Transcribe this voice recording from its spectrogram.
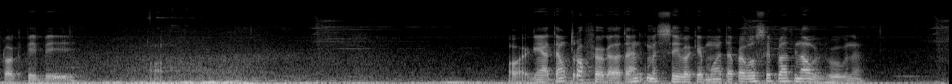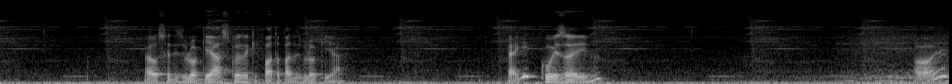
Troca PB. Ó. Ó, ganha até um troféu, galera. Tá vendo como esse save aqui é bom até pra você platinar o jogo, né? Pra você desbloquear as coisas que falta pra desbloquear. Pegue coisa aí, viu? Olha.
